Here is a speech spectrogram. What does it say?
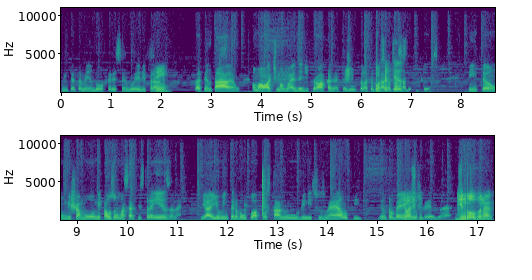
o Inter também andou oferecendo ele para tentar, é, é uma ótima moeda de troca, né, pelo, pela temporada passada que fez. Então me chamou, me causou uma certa estranheza, né? E aí o Inter voltou a apostar no Vinícius Melo, que entrou bem, Eu acho que fez, né? De novo, né?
